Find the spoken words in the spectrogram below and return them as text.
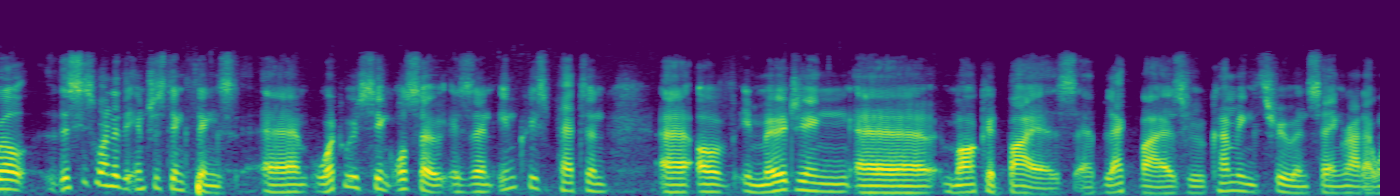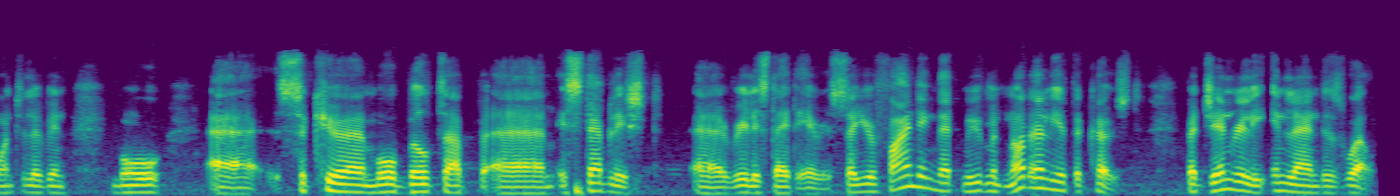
Well, this is one of the interesting things. Um, what we're seeing also is an increased pattern uh, of emerging uh, market buyers, uh, black buyers who are coming through and saying, right, I want to live in more uh, secure, more built up, um, established uh, real estate areas. So you're finding that movement not only at the coast, but generally inland as well.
